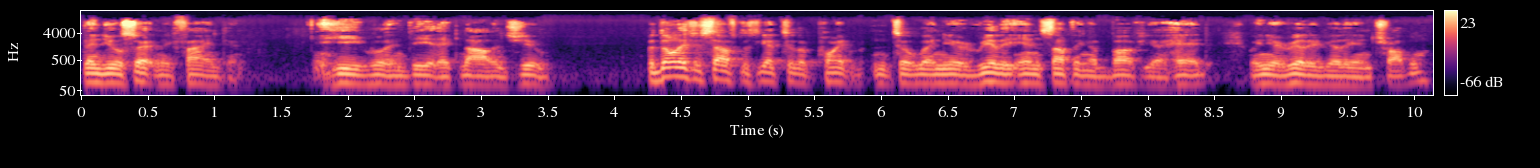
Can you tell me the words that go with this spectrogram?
then you'll certainly find him. He will indeed acknowledge you. But don't let yourself just get to the point until when you're really in something above your head, when you're really, really in trouble.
